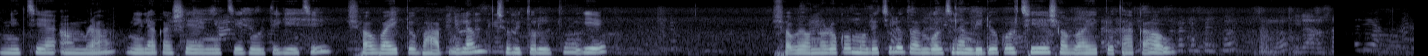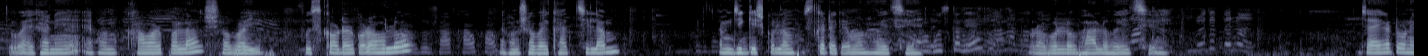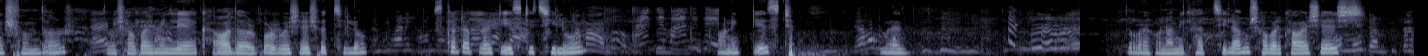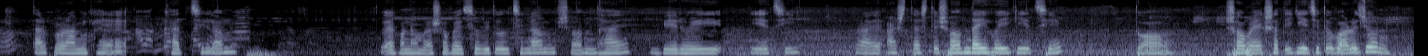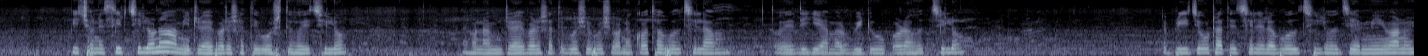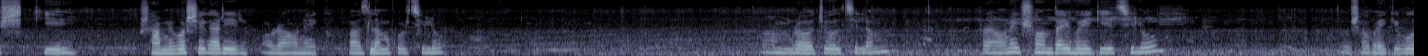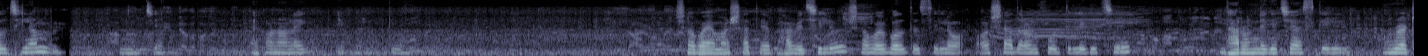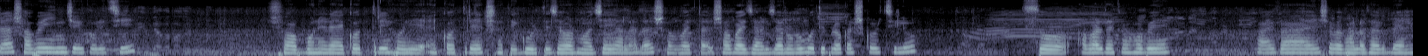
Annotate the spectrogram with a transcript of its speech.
নিচে আমরা নীল আকাশের নিচে ঘুরতে গিয়েছি। সবাই একটু ভাব নিলাম, ছবি তুলতে গিয়ে। সবাই অন্যরকম মুডে ছিল, তো আমি বলছিলাম, ভিডিও করছি, সবাই একটু তাকাও। তো এখানে এখন খাওয়ার পালা, সবাই ফুচকা অর্ডার করা হলো। এখন সবাই খাচ্ছিলাম। আমি জিজ্ঞেস করলাম, ফুচকাটা কেমন হয়েছে? ওরা বলল, ভালো হয়েছে। জায়গাটা অনেক সুন্দর। তো সবাই মিলে খাওয়া দাওয়ার পর্ব শেষ হচ্ছিল। ফুচকাটা প্রায় টেস্টি ছিল। অনেক টেস্ট আমরা তো এখন আমি খাচ্ছিলাম, সবার খাওয়া শেষ। তারপর আমি খাচ্ছিলাম। তো এখন আমরা সবাই ছবি তুলছিলাম, সন্ধ্যায় বের হয়ে গিয়েছি। প্রায় আস্তে আস্তে সন্ধ্যায় হয়ে গিয়েছে। তো সবাই একসাথে গিয়েছি তো বারো জন? পিছনে সিট ছিল না, আমি ড্রাইভারের সাথে বসতে হয়েছিল। এখন আমি ড্রাইভারের সাথে বসে বসে অনেক কথা বলছিলাম। তো এদিকে আমার ভিডিও করা হচ্ছিল। ব্রিজে ওঠাতে ছেলেরা বলছিল যে, মেয়ে মানুষ কি সামনে বসে গাড়ির? ওরা অনেক ফাজলাম করছিল। আমরাও চলছিলাম। প্রায় অনেক সন্ধ্যায় হয়ে গিয়েছিল। তো সবাইকে বলছিলাম যে এখন অনেক এবার একটু সবাই আমার সাথে ভাবেছিল, সবাই বলতেছিল, অসাধারণ ফুর্তি লেগেছে ধারণ লেগেছে আজকের ঘোরাটা সবাই এনজয় করেছি। সব বোনেরা একত্রে হয়ে, একত্রে একসাথে ঘুরতে যাওয়ার মজাই আলাদা, সবাই সবাই যার যার অনুভূতি প্রকাশ করছিল। সো আবার দেখা হবে। বাই বাই সবাই ভালো থাকবেন।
